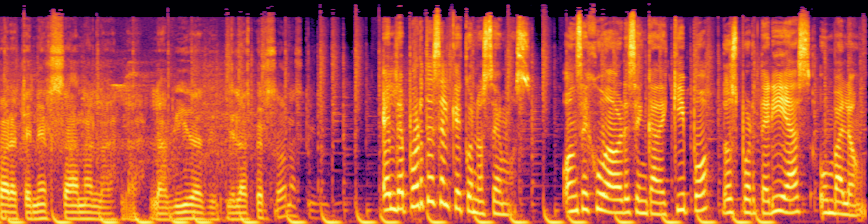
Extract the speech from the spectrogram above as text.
para tener sana la, la- vida de, las personas. El deporte es el que conocemos. 11 jugadores en cada equipo, dos porterías, un balón.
